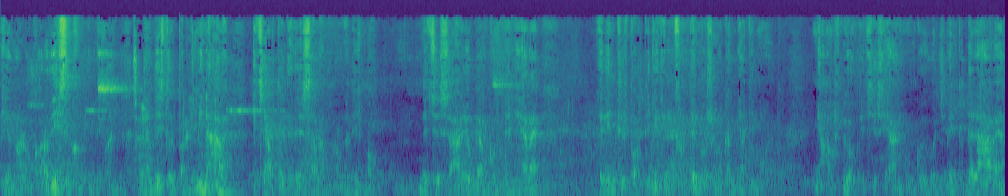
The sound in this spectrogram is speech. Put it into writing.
io non l'ho ancora visto, quindi quando abbiamo visto il preliminare, e certo deve essere un organismo necessario per contenere eventi sportivi che nel frattempo sono cambiati molto. Mi auspico che ci sia anche un coinvolgimento dell'area,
